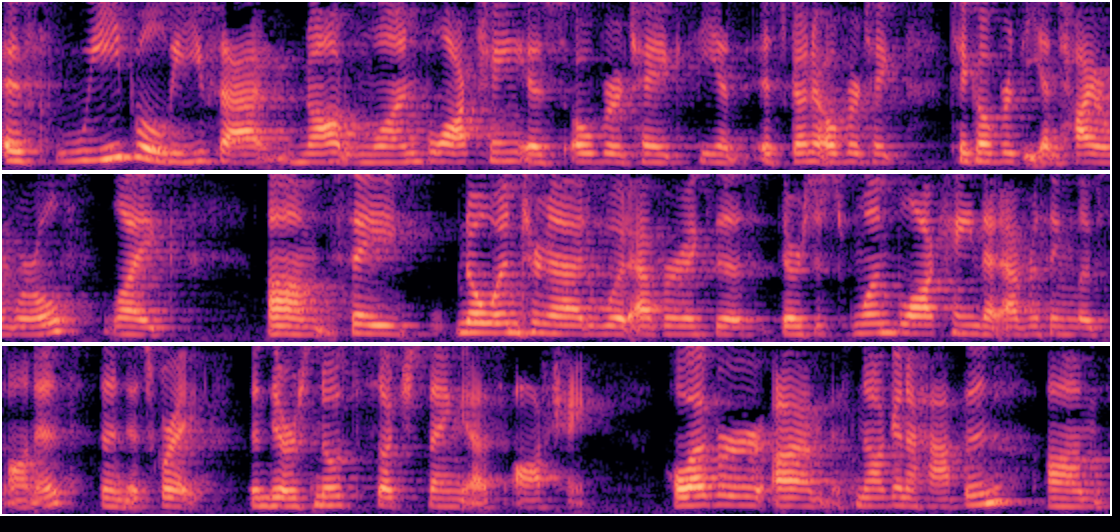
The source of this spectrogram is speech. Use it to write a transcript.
if we believe that not one blockchain is overtake the it's going to overtake take over the entire world, like um, say no internet would ever exist, there's just one blockchain that everything lives on it, then it's great. Then there's no such thing as off chain. However, um, it's not going to happen, um,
